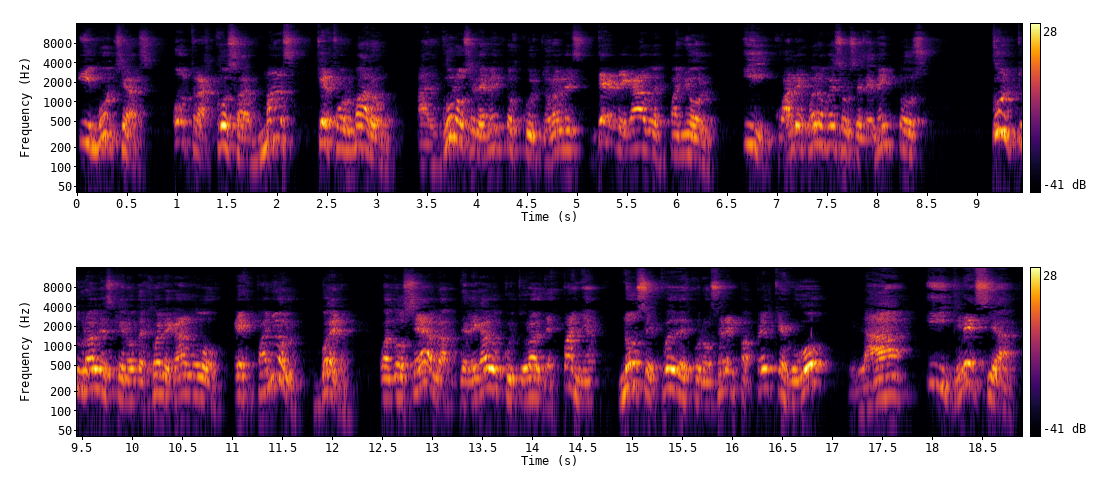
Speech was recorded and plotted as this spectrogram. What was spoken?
y muchas otras cosas más que formaron algunos elementos culturales del legado español. ¿Y cuáles fueron esos elementos culturales que nos dejó el legado español? Bueno, cuando se habla del legado cultural de España, no se puede desconocer el papel que jugó la Iglesia,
